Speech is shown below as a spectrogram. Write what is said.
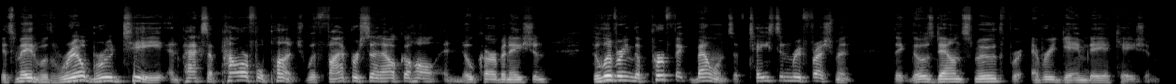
It's made with real brewed tea and packs a powerful punch with 5% alcohol and no carbonation, delivering the perfect balance of taste and refreshment that goes down smooth for every game day occasion.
